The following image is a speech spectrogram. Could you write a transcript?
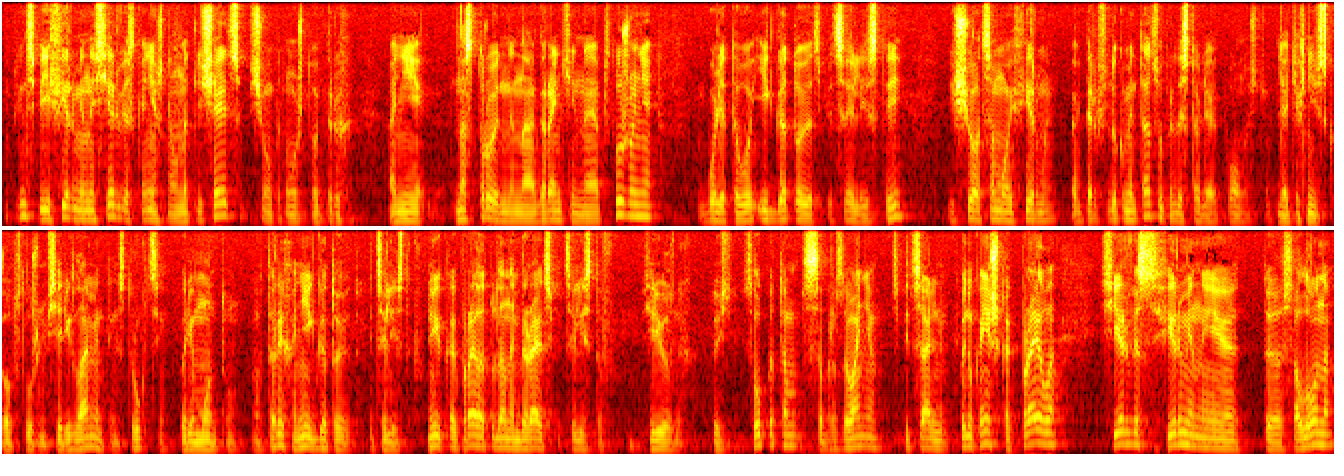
В принципе, и фирменный сервис, конечно, он отличается. Почему? Потому что, во-первых, они настроены на гарантийное обслуживание. Более того, их готовят специалисты, еще от самой фирмы. Во-первых, всю документацию предоставляют полностью для технического обслуживания, все регламенты, инструкции по ремонту. Во-вторых, они их готовят, специалистов. Ну и, как правило, туда набирают специалистов серьезных, то есть с опытом, с образованием специальным. Поэтому, конечно, как правило, сервис фирменный салона,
